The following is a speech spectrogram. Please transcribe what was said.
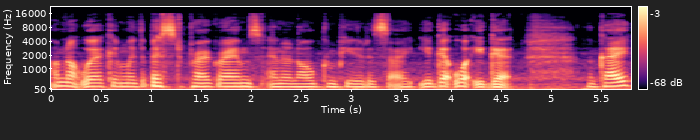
I'm not working with the best of programs and an old computer, so you get what you get. Okay?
